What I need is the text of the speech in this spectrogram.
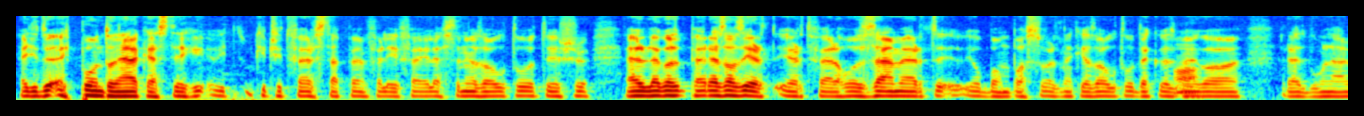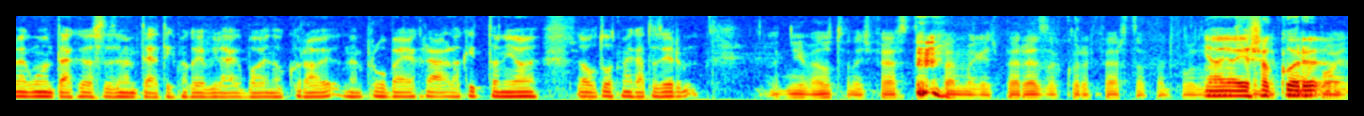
egy, idő- egy ponton elkezdték egy kicsit Verstappen felé fejleszteni az autót, és előleg a Perez azért ért fel hozzá, mert jobban passzolt neki az autó, de közben Ah. meg a Red Bullnál megmondták, hogy azt azért nem tehetik meg, hogy a világbajnokra nem próbálják ráalakítani a- az autót, meg hát azért Nyilván ott van egy Verstappen, meg egy Perez, akkor a Verstappen fog Ja, ja, és akkor-.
